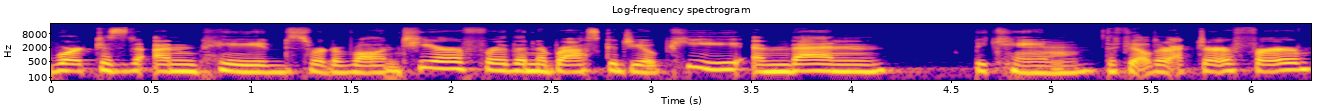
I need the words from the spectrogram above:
worked as an unpaid sort of volunteer for the Nebraska GOP and then became the field director for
